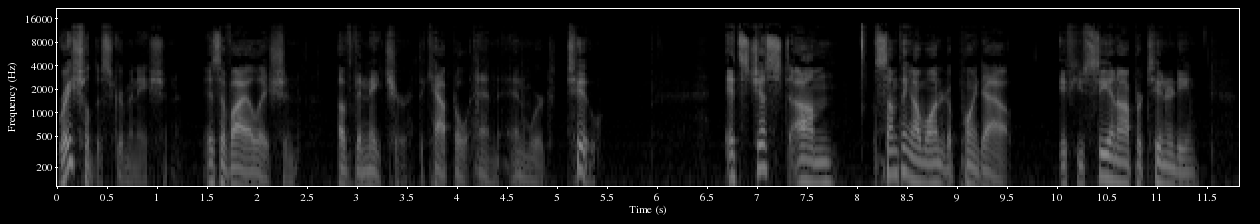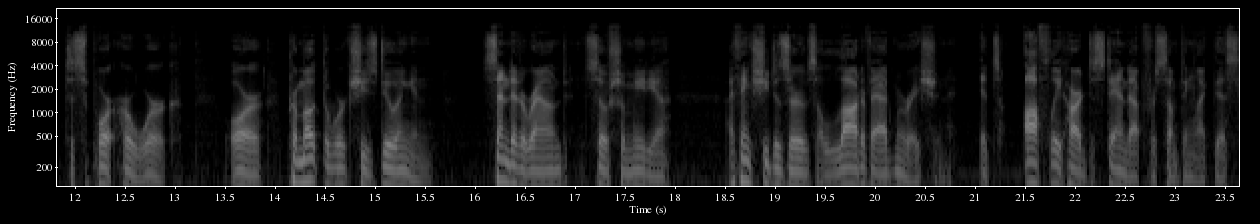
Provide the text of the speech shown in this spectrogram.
racial discrimination is a violation of the nature, the capital N N word, too. It's just um, something I wanted to point out if you see an opportunity to support her work or promote the work she's doing and send it around social media, I think she deserves a lot of admiration. It's awfully hard to stand up for something like this,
